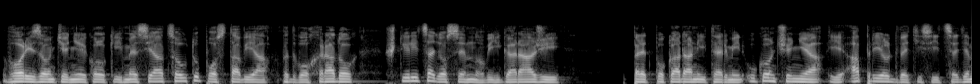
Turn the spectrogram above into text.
V horizonte niekoľkých mesiacov tu postavia v dvoch radoch 48 nových garáží. Predpokladaný termín ukončenia je apríl 2017.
